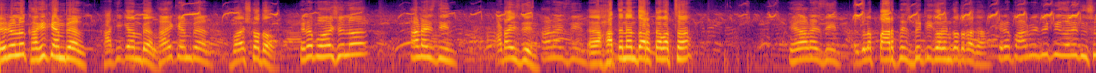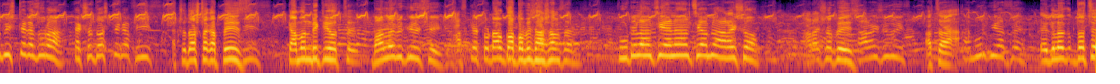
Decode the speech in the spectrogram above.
এটা হলো খাকি ক্যাম্পেল হাকি ক্যাম্বেল। হাই ক্যাম্পেল বয়স কত? এটা বয়স হলো আঠাইশ দিন। আঠাইশ দিন। আঠাইশ দিন। হাতে নেন তো আরেকটা বাচ্চা। এ আঠাইশ দিন। এগুলো পার পিস বিক্রি করেন কত টাকা? এটা পার পিস বিক্রি করি দুশো বিশ টাকা জোড়া একশো দশ টাকা পিস একশো দশ টাকা পিস কেমন বিক্রি হচ্ছে? ভালো বিক্রি হচ্ছে। আজকে টোটাল কত পিস হাঁস আনছেন? টোটাল আনছি এনে আনছি আমরা আড়াইশো। আড়াইশো পিস আড়াইশো পিস আচ্ছা মুরগি আছে। এগুলো তো হচ্ছে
